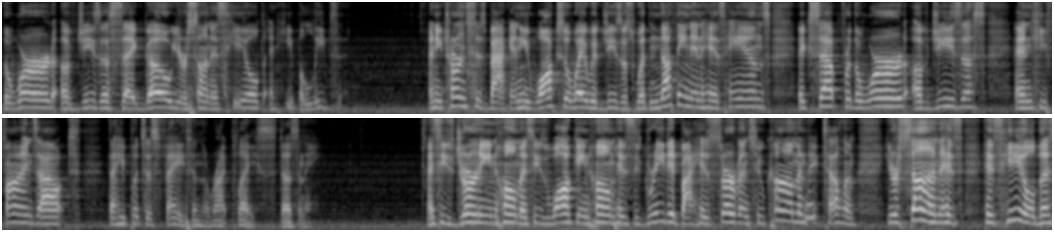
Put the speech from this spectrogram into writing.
the word of Jesus say, Go, your son is healed, and he believes it. And he turns his back and he walks away with Jesus with nothing in his hands except for the word of Jesus. And he finds out that he puts his faith in the right place, doesn't he? As he's journeying home, as he's walking home, he's greeted by his servants who come and they tell him, Your son is, is healed, the,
